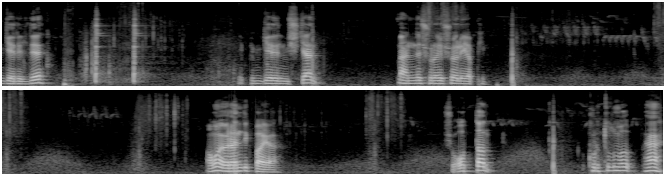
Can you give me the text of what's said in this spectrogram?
İpim gerildi. İpim gerilmişken ben de şurayı şöyle yapayım. Ama öğrendik bayağı. Şu ottan kurtulma... Heh.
